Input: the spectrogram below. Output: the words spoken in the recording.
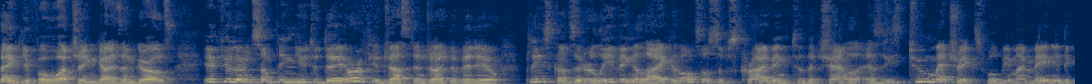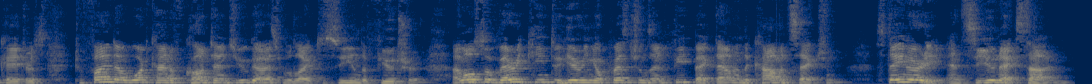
Thank you for watching guys and girls. If you learned something new today or if you just enjoyed the video, please consider leaving a like and also subscribing to the channel as these two metrics will be my main indicators to find out what kind of content you guys would like to see in the future. I'm also very keen to hearing your questions and feedback down in the comment section. Stay nerdy and see you next time.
